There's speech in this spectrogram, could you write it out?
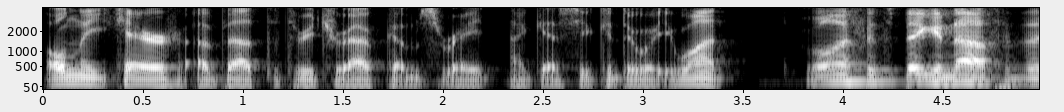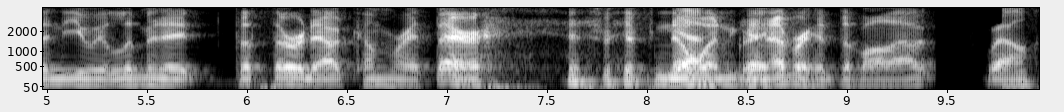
only care about the three true outcomes rate, I guess you could do what you want. Well, if it's big enough, then you eliminate the third outcome right there. if if no Yeah, one can right. ever hit the ball out. Well,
